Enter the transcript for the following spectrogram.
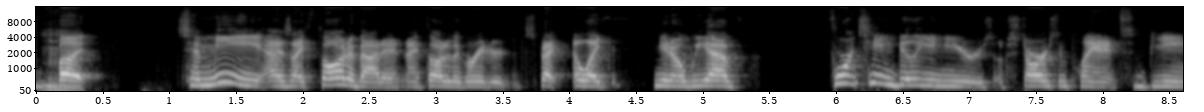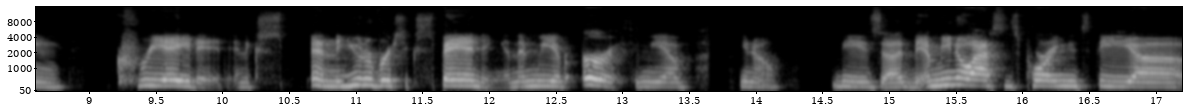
Mhm. But to me, as I thought about it and I thought of the greater spec, like, you know, we have 14 billion years of stars and planets being created and, ex- and the universe expanding. And then we have Earth and we have, you know, these uh, the amino acids pouring into the uh,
